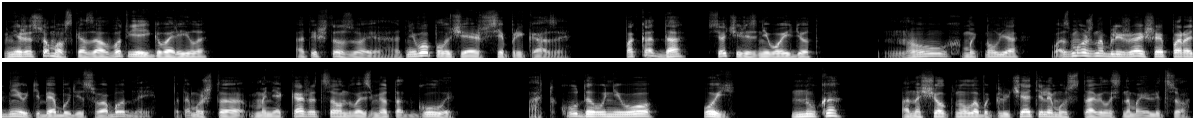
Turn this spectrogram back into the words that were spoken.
Мне же Сомов сказал, вот я и говорила». «А ты что, Зоя, от него получаешь все приказы?» «Пока да, все через него идет». «Ну, — хмыкнул я, — возможно, ближайшая пара дней у тебя будет свободной, потому что, мне кажется, он возьмет отгулы». «Откуда у него...» «Ой, ну-ка!» Она щелкнула выключателем и уставилась на мое лицо.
